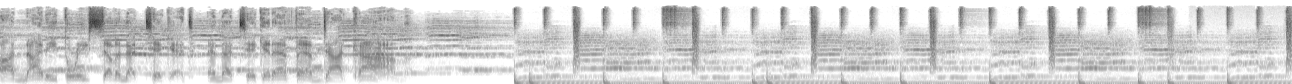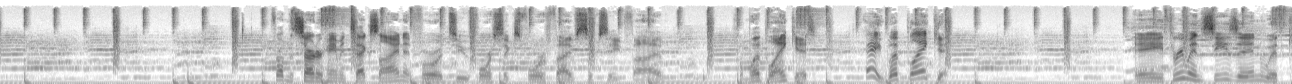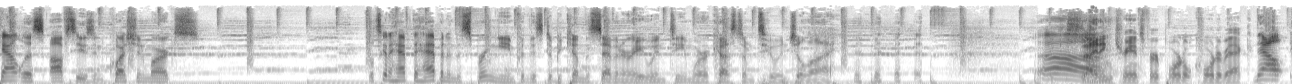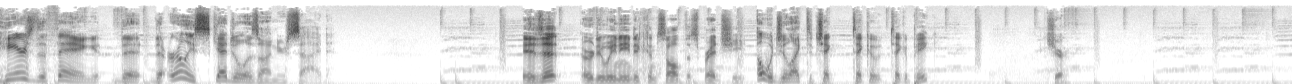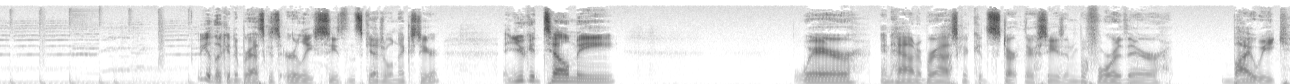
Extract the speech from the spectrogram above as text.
on 93.7 The Ticket and theticketfm.com. From the Starter Heyman text line at 402 464 5685. From Wet Blanket. Hey, Wet Blanket. A three win season with countless offseason question marks. What's going to have to happen in the spring game for this to become the seven or eight win team we're accustomed to in July? Ah. Exciting transfer portal quarterback. Now, here's the thing the, the early schedule is on your side. Is it, or do we need to consult the spreadsheet? Oh, would you like to check take a take a peek? Sure. We could look at Nebraska's early season schedule next year, and you could tell me where and how Nebraska could start their season before their bye week.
